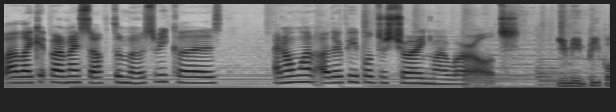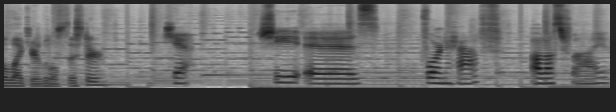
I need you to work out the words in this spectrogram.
I like it by myself the most because I don't want other people destroying my world. You mean people like your little sister? Yeah. She is four and a half, almost five.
